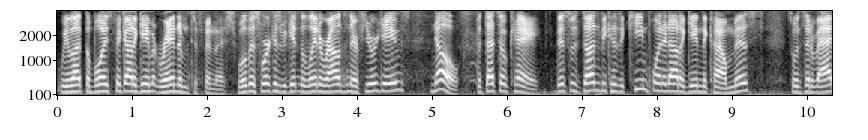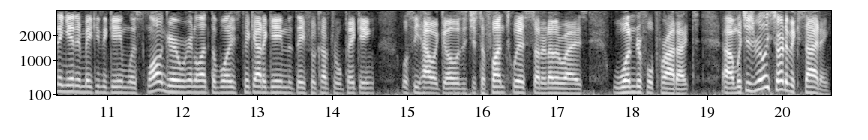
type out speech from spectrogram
we let the boys pick out a game at random to finish. Will this work as we get into later rounds and there are fewer games? No, but that's okay. This was done because Akeem pointed out a game that Kyle missed. So instead of adding it and making the game list longer, we're going to let the boys pick out a game that they feel comfortable picking. We'll see how it goes. It's just a fun twist on an otherwise wonderful product, um, which is really sort of exciting.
